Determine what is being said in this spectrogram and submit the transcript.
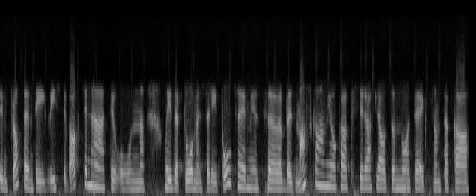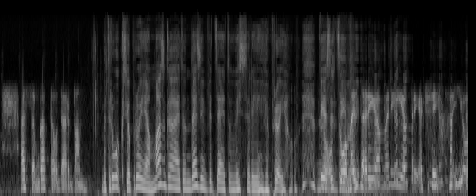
simtprocentīgi visi vakcinēti un uh, līdz ar to mēs arī pulcējamies uh, bez maskām, jo kā tas ir atļauts un noteikts, un tā kā esam gatavi darbam. Bet rokas joprojām mazgājat un dezinficēt, un viss arī joprojām piesardzība. Nu, to mēs darījām arī iepriekš, jo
